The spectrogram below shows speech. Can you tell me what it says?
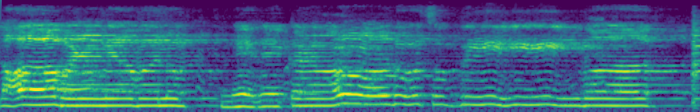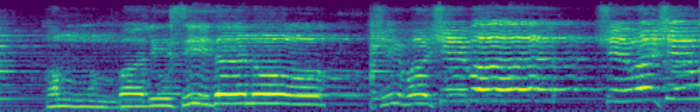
ಲಾವಣ್ಯವನು ನೆರೆ ಕಾಡು ಸುಗ್ರೀವ ಹಂಬಲಿಸಿದನು. ಶಿವ ಶಿವ ಶಿವ ಶಿವ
